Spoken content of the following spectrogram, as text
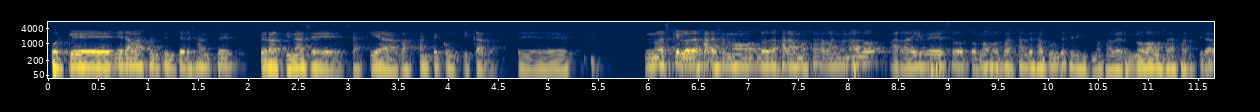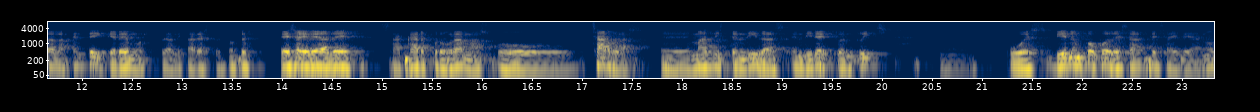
porque era bastante interesante, pero al final se, se hacía bastante complicado. Eh, no es que lo dejáramos, lo dejáramos abandonado, a raíz de eso tomamos bastantes apuntes y dijimos, a ver, no vamos a dejar tirada a la gente y queremos realizar esto. Entonces, esa idea de sacar programas o charlas eh, más distendidas en directo en Twitch, eh, pues viene un poco de esa, de esa idea, ¿no?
